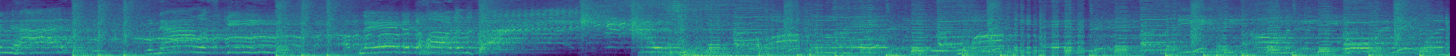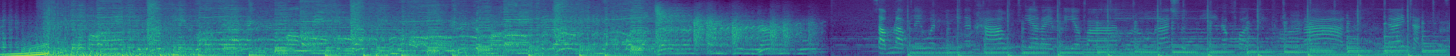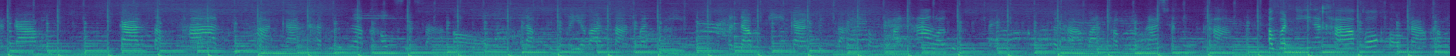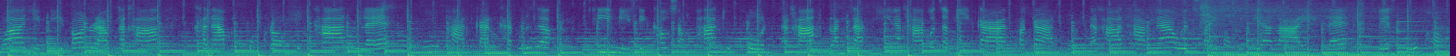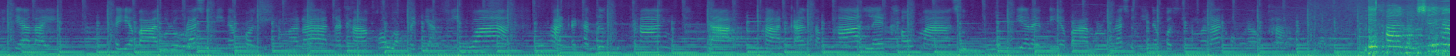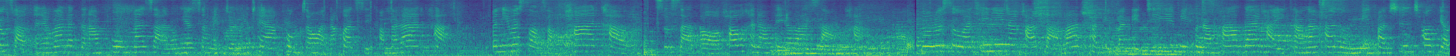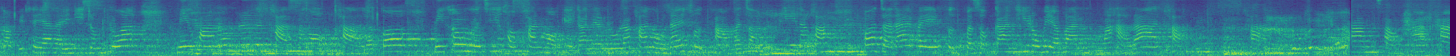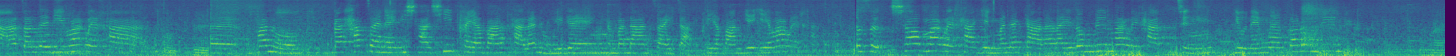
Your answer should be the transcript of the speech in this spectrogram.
and hide. When I was king, I played it hard and fast. Walk away, want me there. Easy on me, oh, and Thank you. สำหรับในวันนี้นะคะ วิทยาลัยพยาบาลบรม ก็ขอกล่าวคำว่ายินดีต้อนรับนะคะ คณะผู้ปกครองทุกท่านและผู้ผ่านการคัดเลือกที่มีสิทธิ์เข้าสัมภาษณ์ทุกคนนะคะ หลังจากนี้นะคะก็จะมีการประกาศผลนะคะ ทางหน้าเว็บไซต์ของวิทยาลัย และ Facebook ของวิทยาลัยพยาบาลบรมราชชนนีนครศรีธรรมราชนะคะ ก็หวัง นูชื่อนางสาวธัญมารัตนภูมิมาจากโรงเรียนเสม็ดจุลวิทยาคมจังหวัดนครศรีธรรมราชค่ะ วันนี้มาสอบสัมภาษณ์ค่ะ ศึกษาต่อเข้าคณะพยาบาลศาสตร์ค่ะหนูรู้สึกว่าที่นี่นะคะ สามารถผลิตบัณฑิตที่มีคุณภาพได้ค่ะอีกทั้งนะคะหนูมีความชื่นชอบเกี่ยวกับวิทยาลัยนี้ตรงที่ว่ามีความร่มรื่นค่ะสงบค่ะ แล้วก็มีเครื่องมือที่ครบครันเหมาะแก่การเรียนรู้นะคะ หนูได้ฝึกถามมาจากพี่นะคะ ก็จะได้ไปฝึกประสบการณ์ที่โรงพยาบาลมหาราชค่ะาษณ์ค่ะอาจารย์ใจดีมากเลยค่ะเอ่อเพราะหนูประทับใจในวิชาชีพพยาบาลค่ะ และหนูมีแรงบันดาลใจจากพยาบาลเยอะๆมากเลยค่ะ รู้สึกชอบมากเลยค่ะ เห็นบรรยากาศอะไรร่มรื่นมากเลยค่ะ ถึงอยู่ในเมืองก็ร่มรื่น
